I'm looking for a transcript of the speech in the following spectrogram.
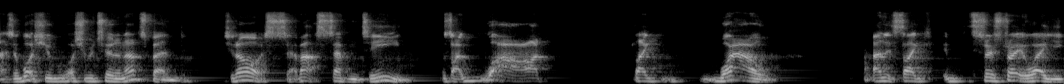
I said, "What's your what's your return on ad spend?" He said, "Oh, it's about 17." I was like, "What?" Like, wow. And it's like so straight away, you,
